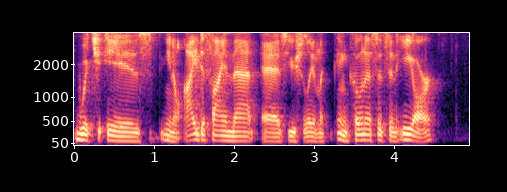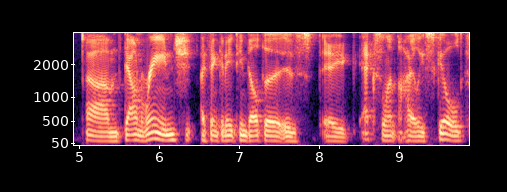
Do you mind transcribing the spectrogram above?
which is you know i define that as usually in the in conus it's an er um, downrange, I think an 18 Delta is a excellent, highly skilled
